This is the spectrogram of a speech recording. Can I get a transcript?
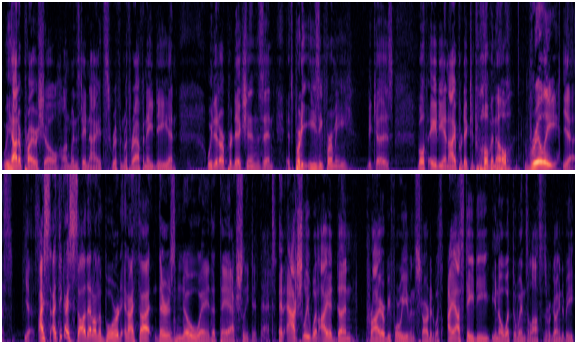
We had a prior show on Wednesday nights, riffing with Raf and AD, and we did our predictions. And it's pretty easy for me because both AD and I predicted 12 and 0. Really? Yes. Yes. I, I think I saw that on the board, and I thought there's no way that they actually did that. And actually, what I had done prior before we even started was I asked AD, you know, what the wins and losses were going to be,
